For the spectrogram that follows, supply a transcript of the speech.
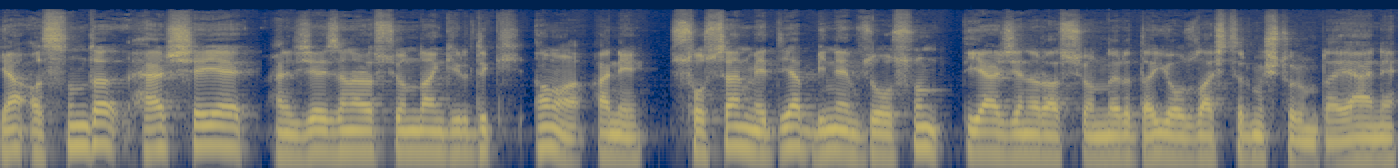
Ya aslında her şeye hani Z jenerasyondan girdik ama hani sosyal medya bir nebze olsun diğer jenerasyonları da yozlaştırmış durumda. Yani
